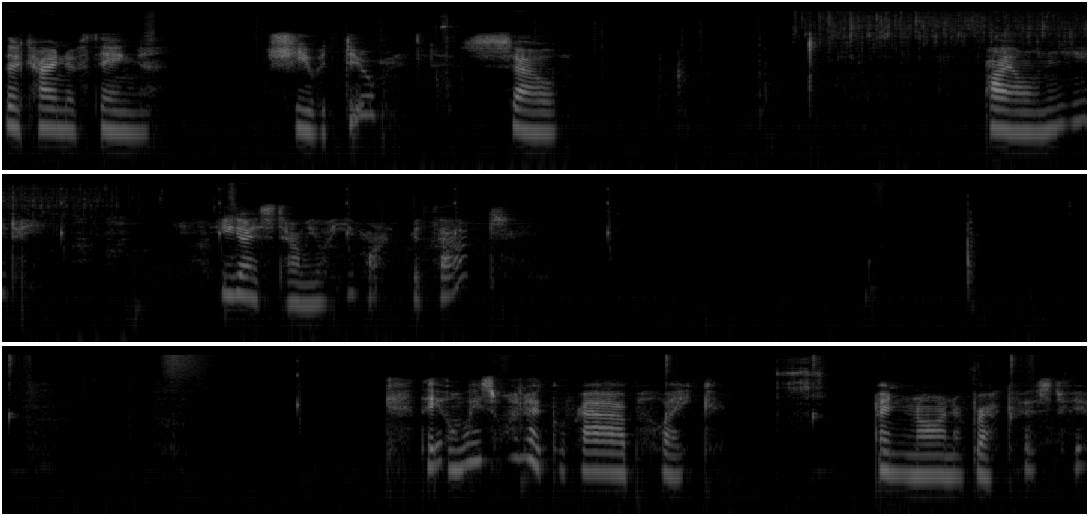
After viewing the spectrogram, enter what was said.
the kind of thing she would do. So, I'll need you guys tell me what you want with that. They always want to grab like a non breakfast food.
